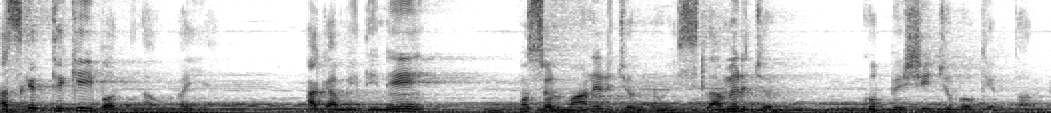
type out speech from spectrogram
আজকের থেকেই বদলাও ভাইয়া। আগামী দিনে মুসলমানের জন্য ইসলামের জন্য খুব বেশি যুবকের দরকার।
